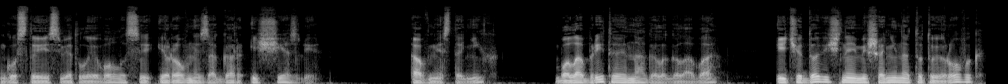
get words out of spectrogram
Густые светлые волосы и ровный загар исчезли, а вместо них была бритая наголо голова и чудовищная мешанина татуировок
